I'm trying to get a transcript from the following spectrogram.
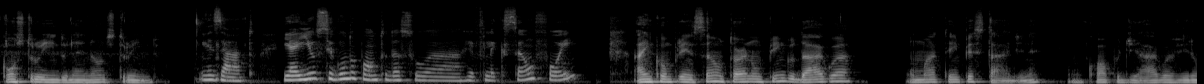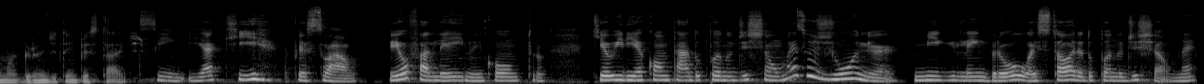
Construindo, né? Não destruindo. Exato. E aí o segundo ponto da sua reflexão foi A incompreensão torna um pingo d'água uma tempestade, né? Um copo de água vira uma grande tempestade. Sim, e aqui, pessoal, eu falei no encontro que eu iria contar do pano de chão, mas o Júnior me lembrou a história do pano de chão, né?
